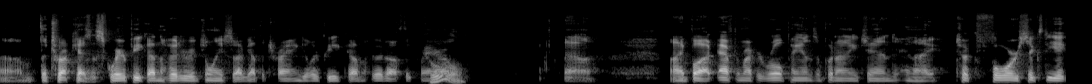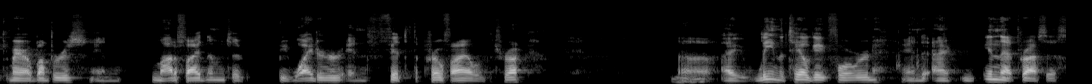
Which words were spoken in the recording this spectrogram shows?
Um, the truck has a square peak on the hood originally, so I've got the triangular peak on the hood off the Camaro. Cool. Uh, I bought aftermarket roll pans and put on each end, and I took four 68 Camaro bumpers and modified them to be wider and fit the profile of the truck. Uh, I lean the tailgate forward, and I, in that process,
